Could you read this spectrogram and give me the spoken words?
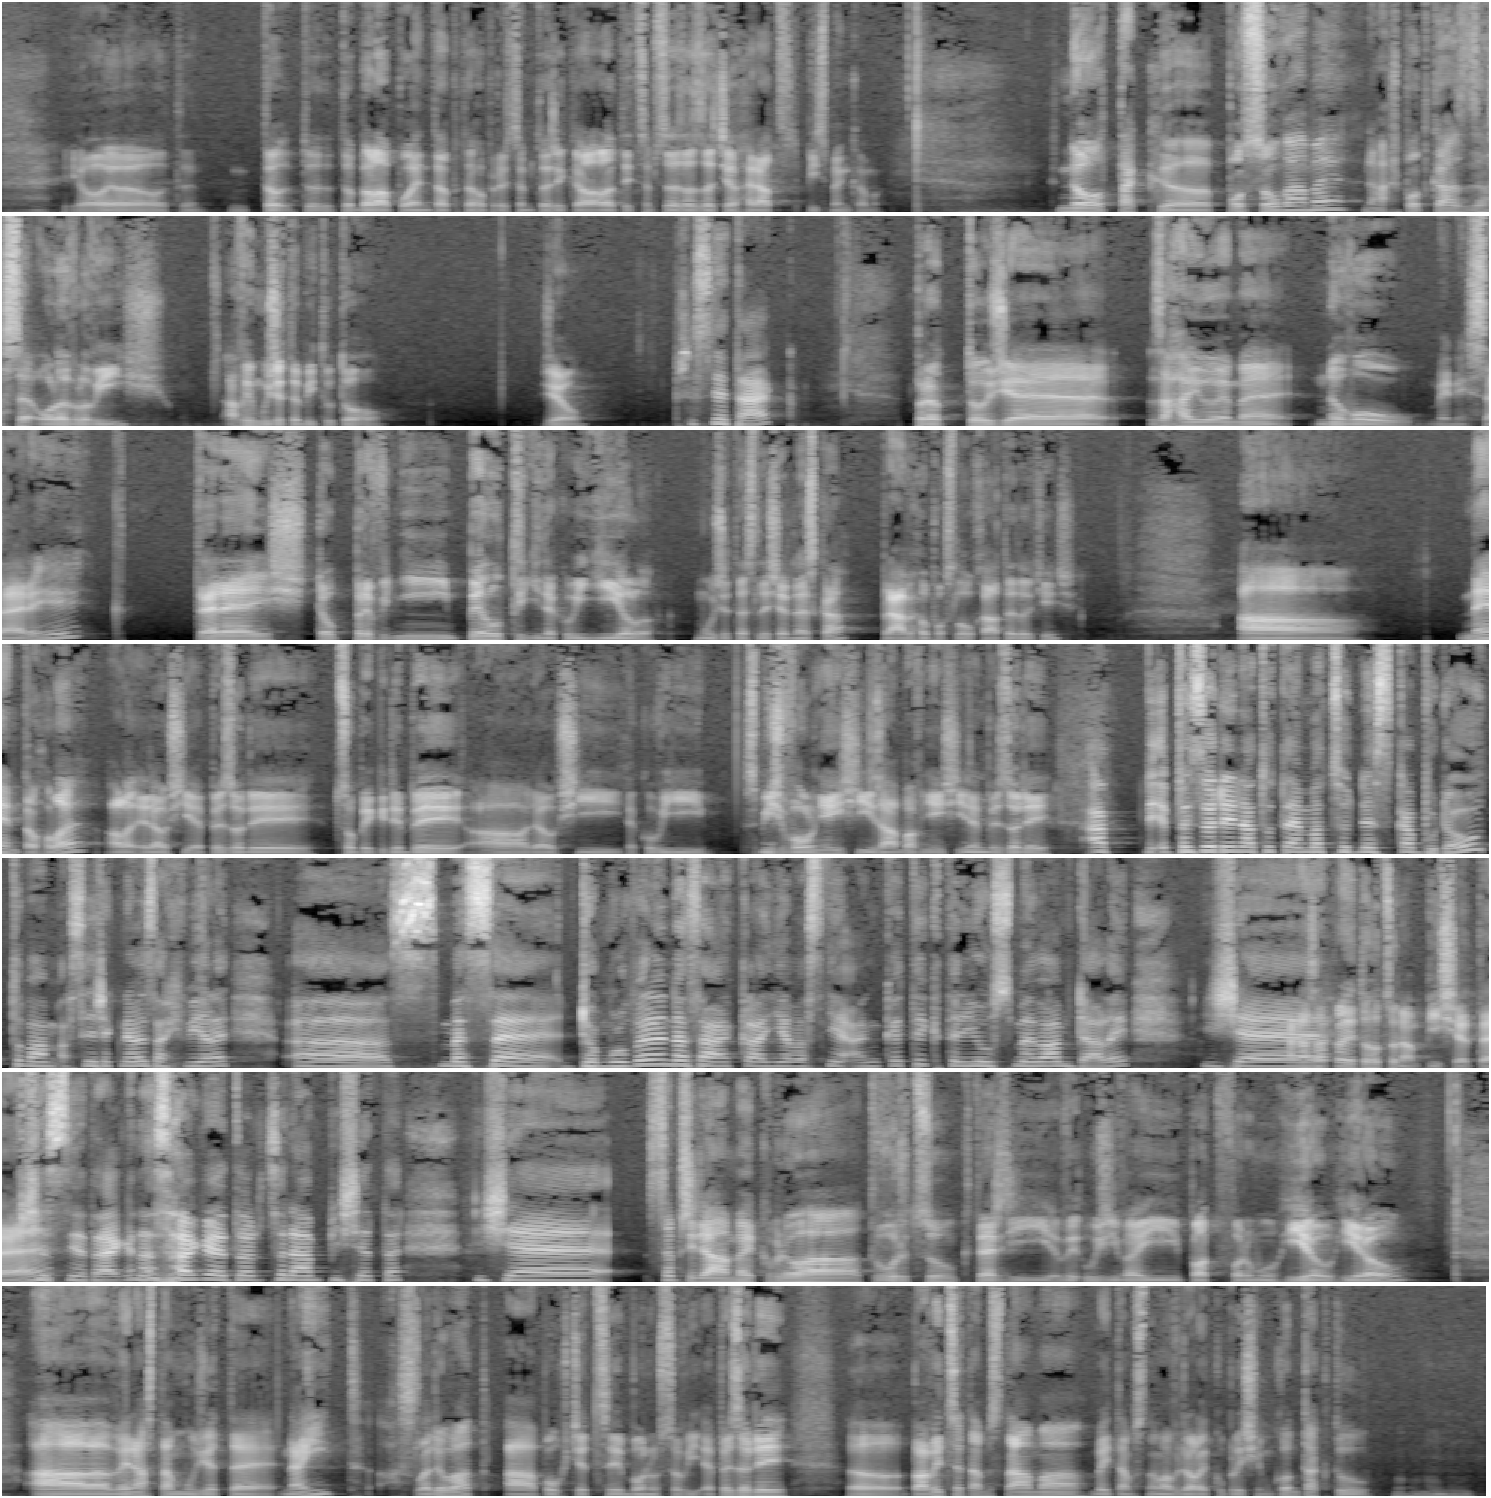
Jo, jo, jo. To, to, to, to byla poenta toho, proč jsem to říkal, ale teď jsem se zase začal hrát s písmenkama. No, tak uh, posouváme náš podcast zase o level výš a vy můžete být u toho. Že jo? Přesně tak. Protože zahajujeme novou minisérii, kteréž to první pilotní takový díl můžete slyšet dneska, právě ho posloucháte totiž. A nejen tohle, ale i další epizody Co by kdyby a další takový spíš volnější, zábavnější hmm. epizody. A epizody na to téma, co dneska budou, to vám asi řekneme za chvíli, uh, jsme se domluvili na základě vlastně ankety, kterou jsme vám dali, že... A na základě toho, co nám píšete... Přesně tak, na základě toho, co nám píšete, že se přidáme k mnoha tvůrcům, kteří využívají platformu Hero Hero a vy nás tam můžete najít a sledovat a pouštět si bonusové epizody, bavit se tam s náma, být tam s náma v daleko bližším kontaktu.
